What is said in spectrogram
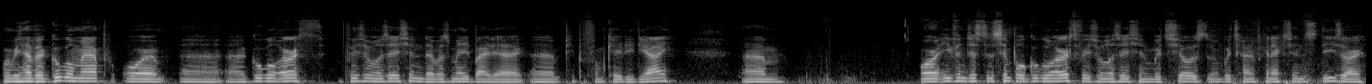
where we have a Google map or uh, Google Earth visualization that was made by the uh, people from KDDI. Um, or even just a simple Google Earth visualization which shows which kind of connections. These are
